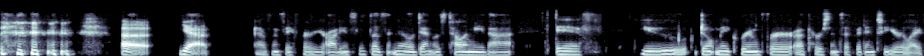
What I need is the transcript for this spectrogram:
uh, yeah, I was gonna say for your audience that doesn't know, Dan was telling me that if you don't make room for a person to fit into your life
